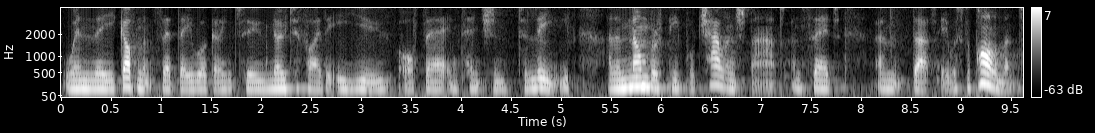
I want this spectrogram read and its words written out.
when the government said they were going to notify the EU of their intention to leave. And a number of people challenged that and said um, that it was for Parliament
